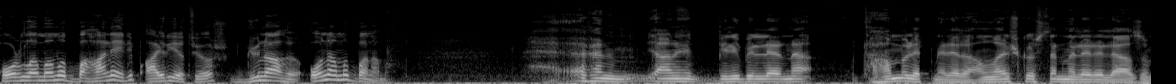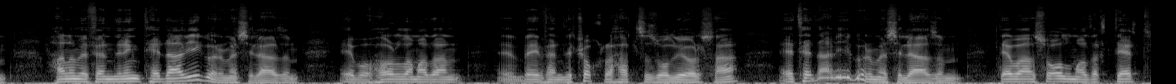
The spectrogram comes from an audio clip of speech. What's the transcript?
horlamamı bahane edip ayrı yatıyor. Günahı ona mı bana mı? Efendim yani birbirlerine tahammül etmeleri, anlayış göstermeleri lazım. Hanımefendinin tedavi görmesi lazım. E, bu horlamadan e, beyefendi çok rahatsız oluyorsa e, tedavi görmesi lazım. Devası olmadık dert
